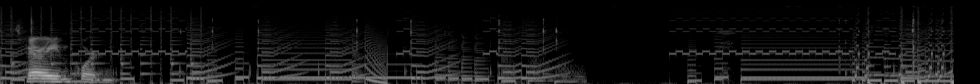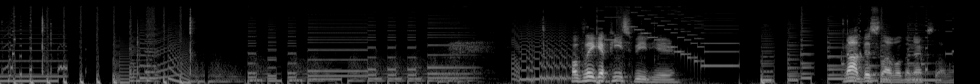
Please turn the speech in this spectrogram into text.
It's very important. Hopefully get P-Speed here. Not this level, the next level.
